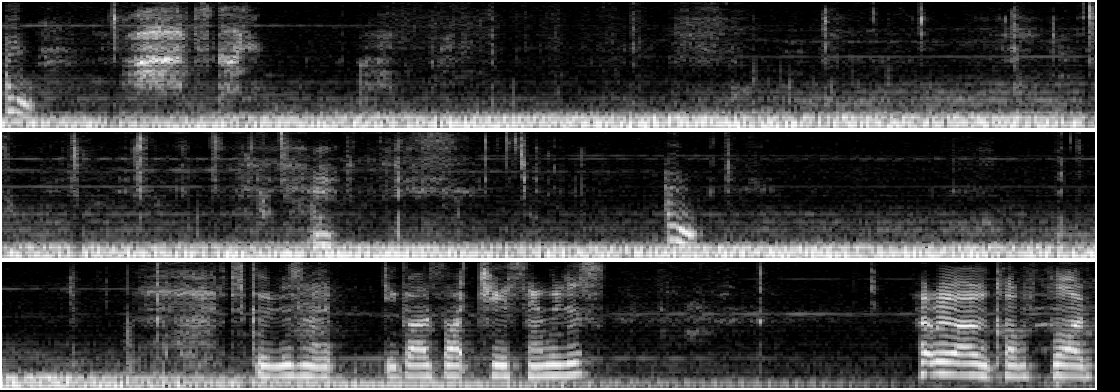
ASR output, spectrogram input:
Ah, It's good, isn't it? Do you guys like cheese sandwiches? Let me know in the comments below.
